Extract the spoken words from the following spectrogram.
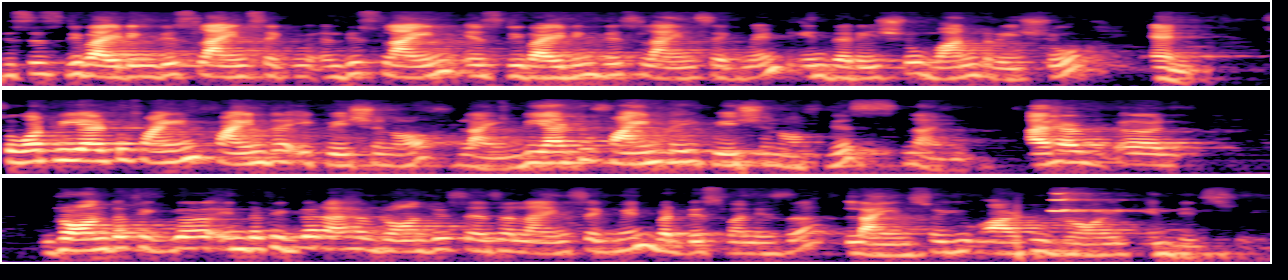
This is dividing this line segment, this line is dividing this line segment in the ratio 1 ratio n. So what we are to find, find the equation of line. We are to find the equation of this line. I have uh, drawn the figure, in the figure I have drawn this as a line segment, but this one is a line. So you are to draw it in this way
